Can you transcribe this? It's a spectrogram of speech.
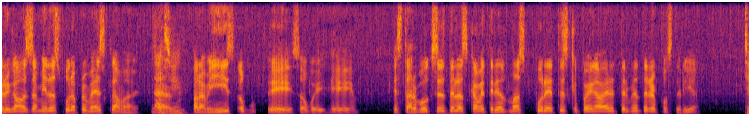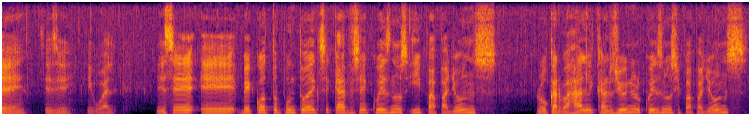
pero digamos, esa mierda es pura premezcla, man. Ah, para mí, eh, eh, Starbucks es de las cafeterías más puretes que pueden haber en términos de repostería. Sí, sí, sí, igual. Dice eh, Becoto.exe, KFC, Quiznos y Papa John's. Ro Carvajal, Carl Jr., Quiznos y Papa John's.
